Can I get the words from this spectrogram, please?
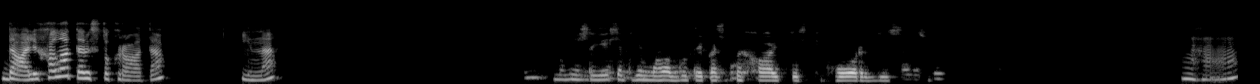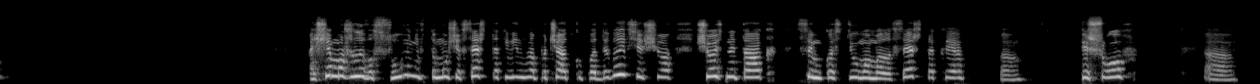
Далі халат аристократа. Інна. Мені здається, тоді мала бути якась пихатість, гордість. Угу. А ще, можливо, сумнів, тому що все ж таки він на початку подивився, що щось не так з цим костюмом, але все ж таки е, пішов е,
